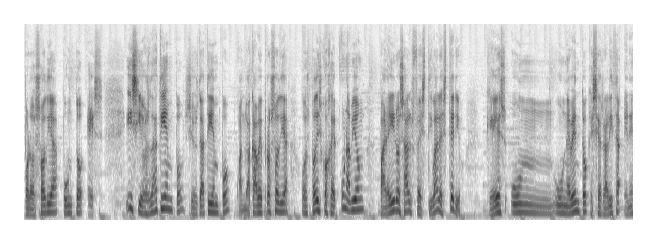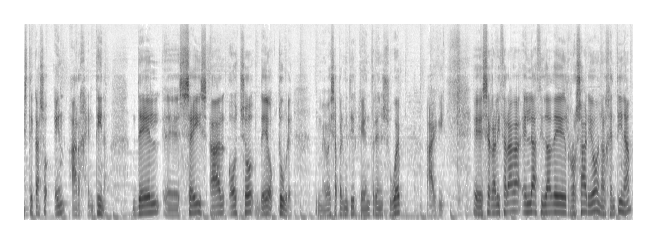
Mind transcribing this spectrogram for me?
prosodia.es. Y si os da tiempo, si os da tiempo, cuando acabe Prosodia, os podéis coger un avión para iros al Festival Estéreo que es un, evento que se realiza en este caso en Argentina, del 6 eh, al 8 de octubre. Me vais a permitir que entre en su web aquí. Eh, se realizará en la ciudad de Rosario, en Argentina,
